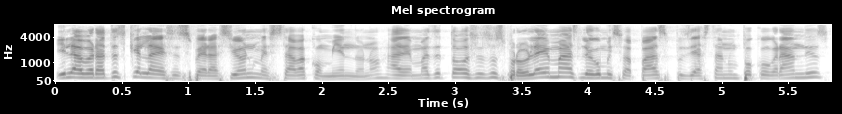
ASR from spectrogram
Y la verdad es que la desesperación me estaba comiendo, ¿no? Además de todos esos problemas, luego mis papás pues ya están un poco grandes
